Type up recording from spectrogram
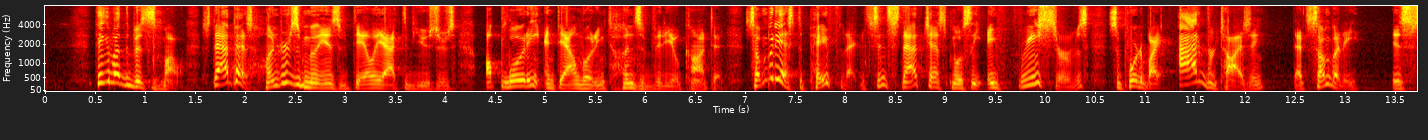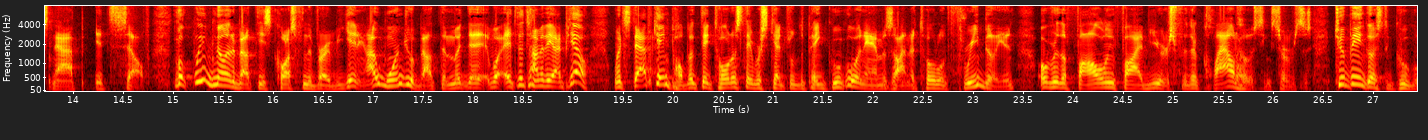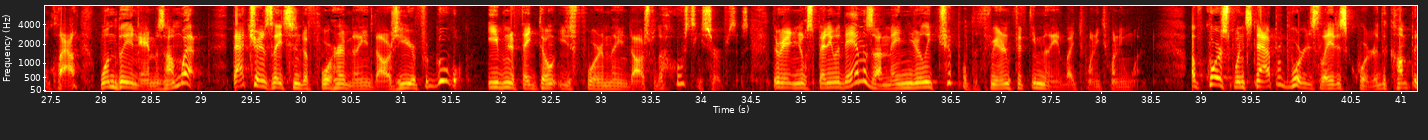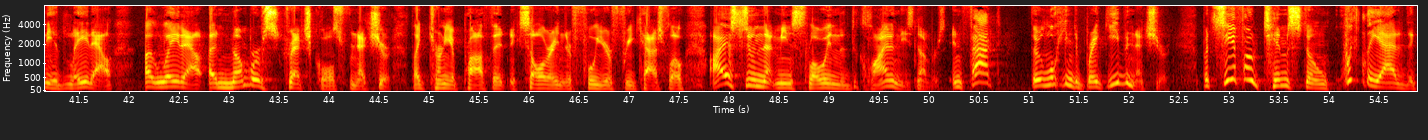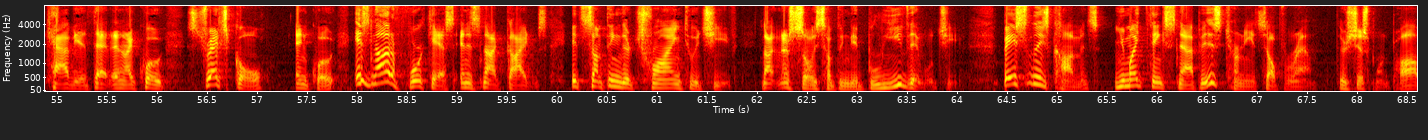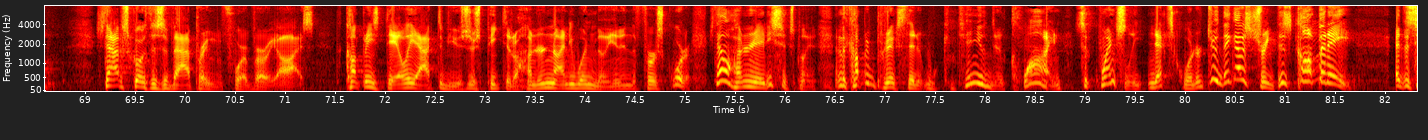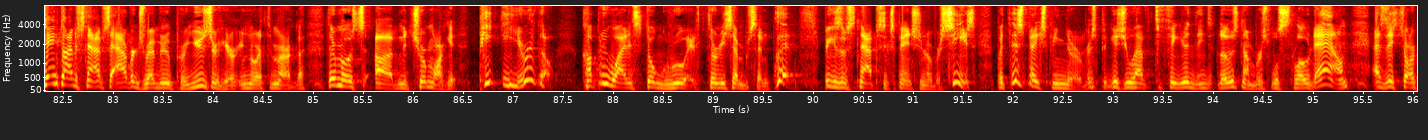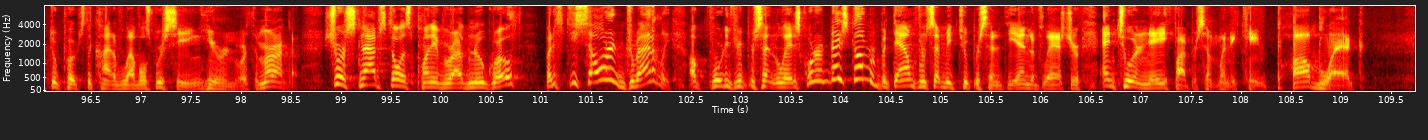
Think about the business model. Snap has hundreds of millions of daily active users uploading and downloading tons of video content. Somebody has to pay for that. And since Snapchat's mostly a free service supported by advertising, that somebody is Snap itself. Look, we've known about these costs from the very beginning. I warned you about them at the time of the IPO. When Snap came public, they told us they were scheduled to pay Google and Amazon a total of 3 billion over the following five years for their cloud hosting services. 2 billion goes to Google Cloud, $1 billion Amazon Web. That translates into $400 million a year for Google. even if they don't use $400 million for the hosting services. Their annual spending with Amazon may nearly triple to 350 million by 2021. Of course, when Snap reported its latest quarter, the company had laid out, uh, laid out a number of stretch goals for next year, like turning a profit and accelerating their full year free cash flow. I assume that means slowing the decline in these numbers. In fact, they're looking to break even next year. But CFO Tim Stone quickly added the caveat that, and I quote, stretch goal, end quote, is not a forecast and it's not guidance. It's something they're trying to achieve, not necessarily something they believe they will achieve. Based on these comments, you might think Snap is turning itself around. There's just one problem. Snap's growth is evaporating before our very eyes. The company's daily active users peaked at 191 million in the first quarter. It's now 186 million. And the company predicts that it will continue to decline sequentially next quarter, too. They got to shrink this company. At the same time, Snap's average revenue per user here in North America, their most uh, mature market, peaked a year ago. Company wide, it still grew at 37% clip because of Snap's expansion overseas. But this makes me nervous because you have to figure those numbers will slow down as they start to approach the kind of levels we're seeing here in North America. Sure, Snap still has plenty of revenue growth, but it's decelerated dramatically, up 43% in the latest quarter. A nice number, but down from 72% at the end of last year and 285% when it came public.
